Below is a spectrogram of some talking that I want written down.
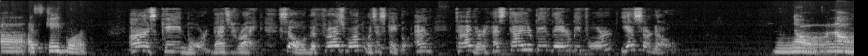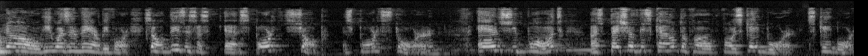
Uh, a skateboard. A skateboard. That's right. So the first one was a skateboard. And Tyler, has Tyler been there before? Yes or no? No. Oh no. No, he wasn't there before. So this is a sports shop, a sports store, and she bought a special discount of uh, for skateboard, skateboard.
